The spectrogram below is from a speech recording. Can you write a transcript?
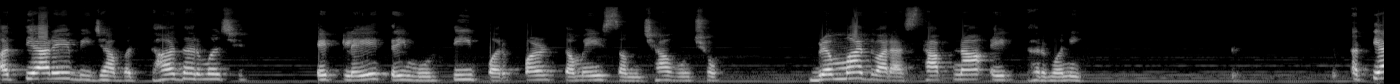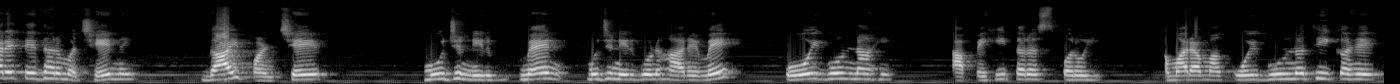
અત્યારે બીજા બધા ધર્મ છે. એટલે ત્રિમૂર્તિ પર પણ તમે સમજાવો છો. બ્રહ્મા દ્વારા સ્થાપના એક ધર્મની. અત્યારે તે ધર્મ છે નહીં. ગાય પણ છે. મુજ નિર મેં મુજ નિર્ગુણ હારે મેં કોઈ ગુણ નહીં. આપે હિ તરસ પરોઈ. અમારામાં કોઈ ગુણ નથી કહે,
